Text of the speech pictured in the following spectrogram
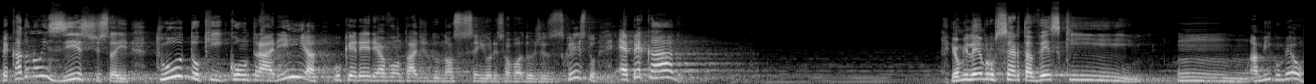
Pecado não existe isso aí. Tudo que contraria o querer e a vontade do nosso Senhor e Salvador Jesus Cristo é pecado. Eu me lembro certa vez que um amigo meu,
